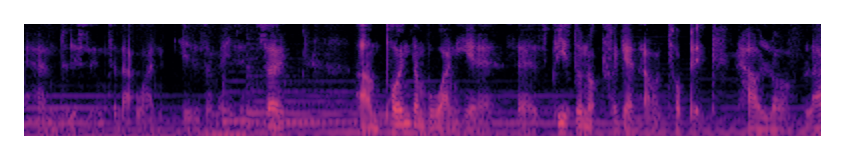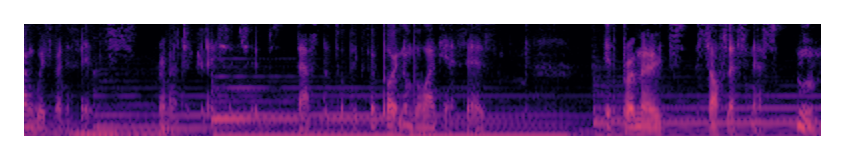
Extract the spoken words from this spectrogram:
and listen to that one. It is amazing. So, um, point number one here says, please do not forget our topic how love language benefits romantic relationships. That's the topic. So, point number one here says, it promotes selflessness. Hmm.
